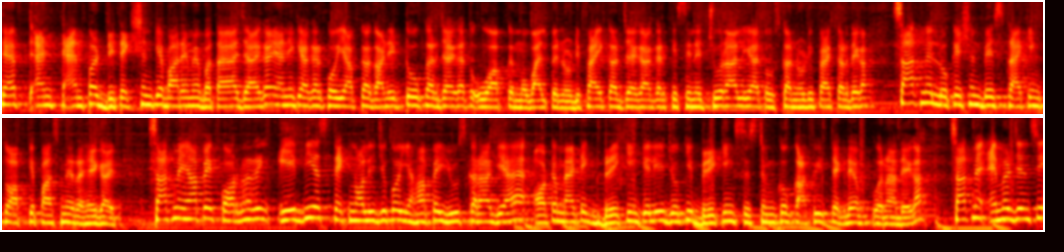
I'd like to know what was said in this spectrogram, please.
theft and tamper detection के बारे में बताया जाएगा। यानी कि अगर कोई आपका गाड़ी टो कर जाएगा तो वो आपके मोबाइल पे नोटिफाई कर जाएगा। अगर किसी ने चुरा लिया तो उसका नोटिफाई कर देगा। साथ में लोकेशन बेस्ड ट्रैकिंग तो आपके पास में रहेगा साथ में यहाँ पे कॉर्नरिंग एबीएस टेक्नोलॉजी को यहाँ पे यूज़ करा गया है ऑटोमेटिक ब्रेकिंग के लिए, जो कि ब्रेकिंग सिस्टम को काफ़ी तगड़े बना देगा। साथ में इमरजेंसी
